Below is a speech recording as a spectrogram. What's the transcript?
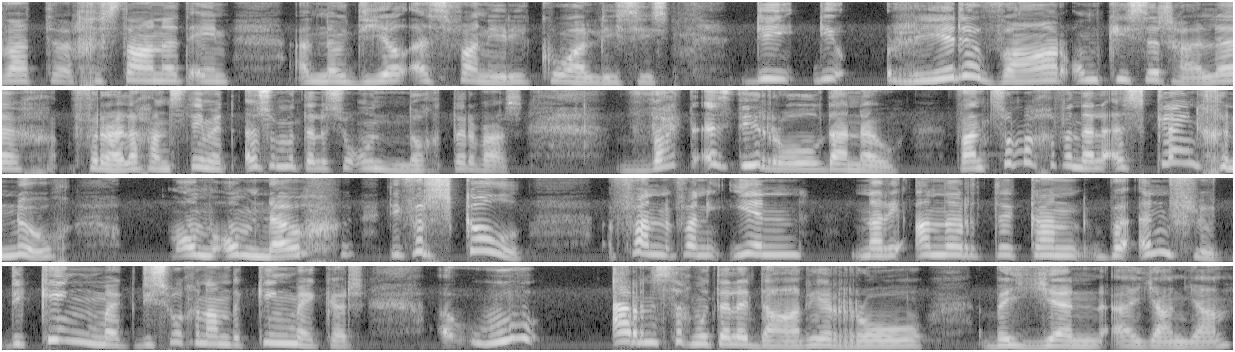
wat gestaan het en um, nou deel is van hierdie koalisies, die die rede waarom kiesers hulle vir hulle gaan stem het is omdat hulle so onnugter was. Wat is die rol dan nou? want sommige van hulle is klein genoeg om om nou die verskil van van die een na die ander te kan beïnvloed. Die kingmaker, die sogenaamde kingmakers, uh, hoe ernstig moet hulle daardie rol beheer uh, Jan Jan?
